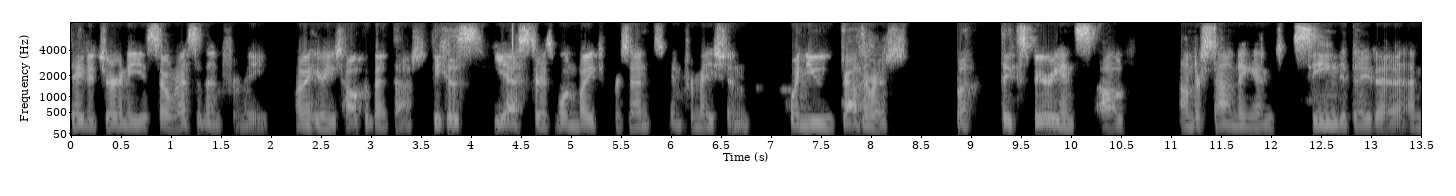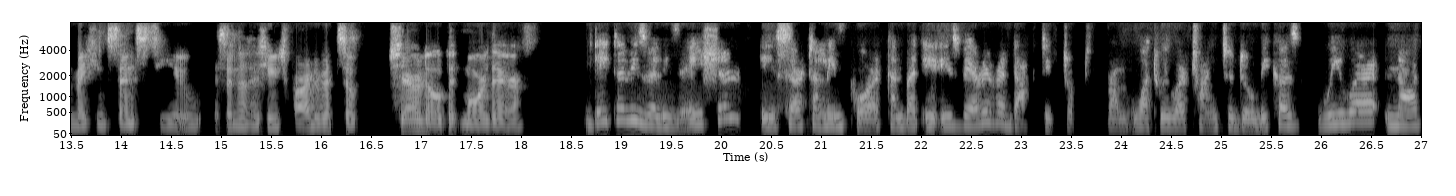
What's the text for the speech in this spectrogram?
data journey is so resonant for me when I hear you talk about that. Because yes, there's one way to present information when you gather it, but the experience of understanding and seeing the data and making sense to you is another huge part of it. So share a little bit more there. Data visualization is certainly important, but it is very reductive to, from what we were trying to do because we were not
